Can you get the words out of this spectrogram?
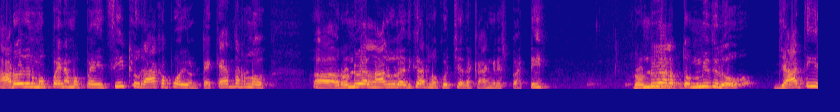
ఆ రోజున ముప్పై ముప్పై ఐదు సీట్లు రాకపోయి ఉంటే కేంద్రంలో రెండు వేల నాలుగులో అధికారంలోకి వచ్చేదా కాంగ్రెస్ పార్టీ. రెండు వేల తొమ్మిదిలో జాతీయ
